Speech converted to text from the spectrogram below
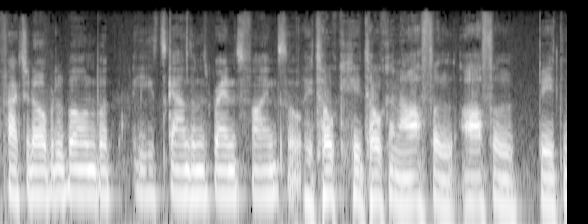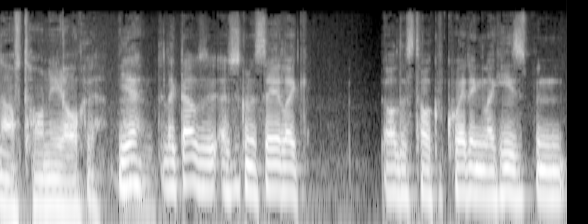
fractured orbital bone, but he scans on his brain, it's fine. So he took he took an awful, awful beating off Tony Yoka. yeah, like that was. I was just going to say, like all this talk of quitting, like he's been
